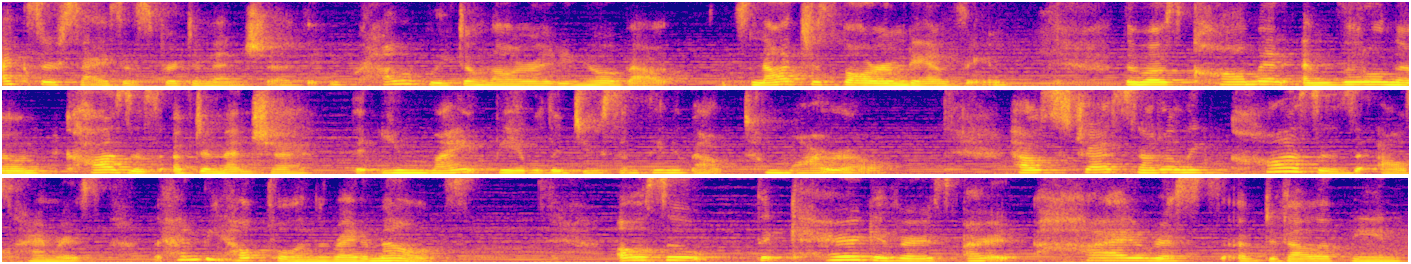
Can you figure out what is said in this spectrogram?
exercises for dementia that you probably don't already know about. It's not just ballroom dancing. The most common and little known causes of dementia that you might be able to do something about tomorrow. How stress not only causes Alzheimer's, but can be helpful in the right amounts. Also, that caregivers are at high risks of developing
